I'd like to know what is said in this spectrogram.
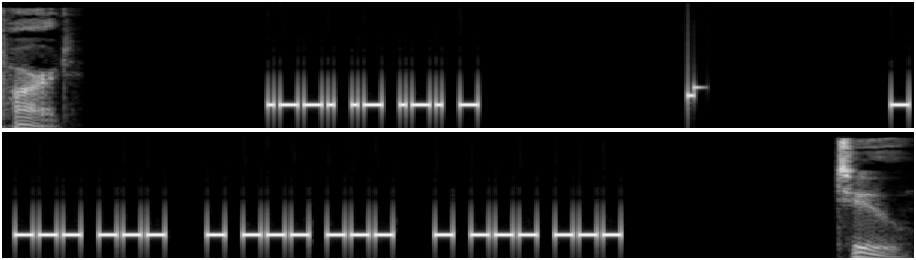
Part. Two.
